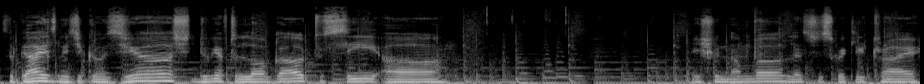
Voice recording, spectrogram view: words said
So guys, Nijiko is here. Do we have to log out to see our issue number? Let's just quickly try.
